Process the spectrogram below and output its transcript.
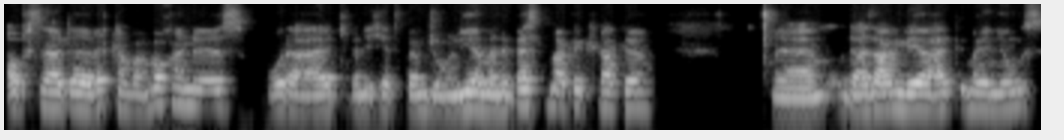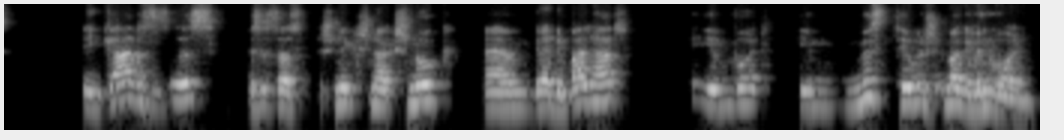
Ob es dann halt der Wettkampf am Wochenende ist oder halt, wenn ich jetzt beim Jonglieren meine Bestmarke knacke, ähm, und da sagen wir halt immer den Jungs, egal was es ist, ist es das Schnick, Schnack, Schnuck, ähm, wer den Ball hat, ihr, wollt, ihr müsst theoretisch immer gewinnen wollen.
